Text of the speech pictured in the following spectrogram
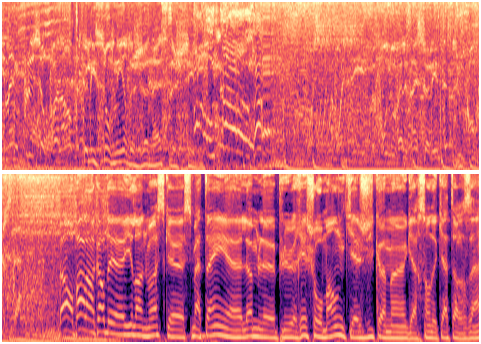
Et même plus surprenante que les souvenirs de jeunesse de Shelly. Voici On parle encore de Elon Musk euh, ce matin, euh, l'homme le plus riche au monde qui agit comme un garçon de 14 ans. hein.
